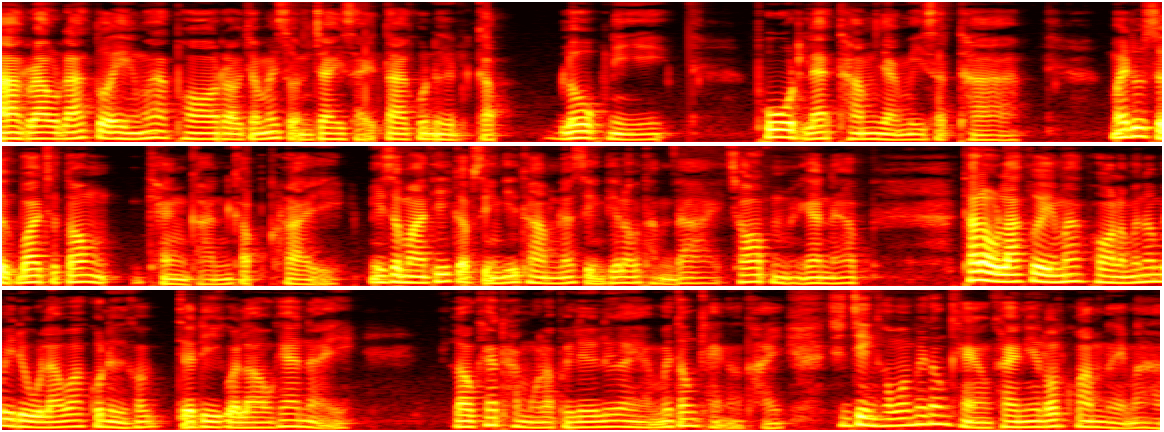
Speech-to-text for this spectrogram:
หากเรารักตัวเองมากพอเราจะไม่สนใจสายตาคนอื่นกับโลกนี้ พูดและทำอย่างมีศรัทธา ไม่รู้สึกว่าจะต้องแข่งขันกับใคร มีสมาธิกับสิ่งที่ทำและสิ่งที่เราทำได้ ชอบเหมือนกันนะครับ ถ้าเรารักตัวเองมากพอเราไม่ต้องไปดูแล้วว่าคนอื่นเขาจะดีกว่าเราแค่ไหน เราแค่ทำของเราไปเรื่อยๆ ไม่ต้องแข่งกับใคร จริงๆคาว่าไม่ต้องแข่งกับใครนี่ลดความเหนื่อยมหา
